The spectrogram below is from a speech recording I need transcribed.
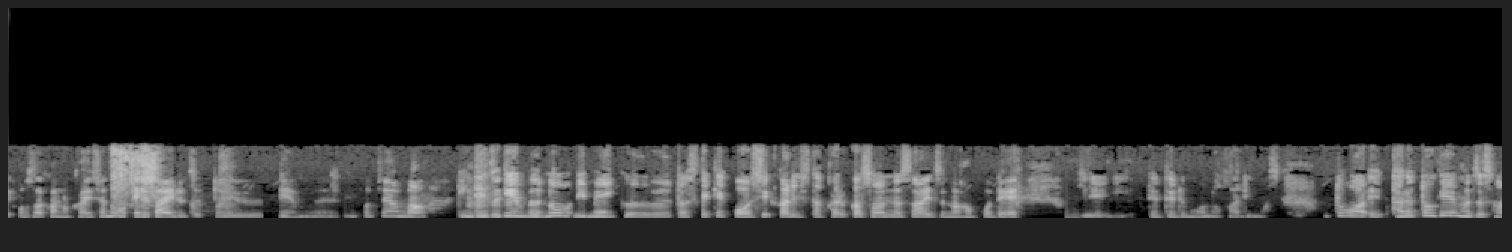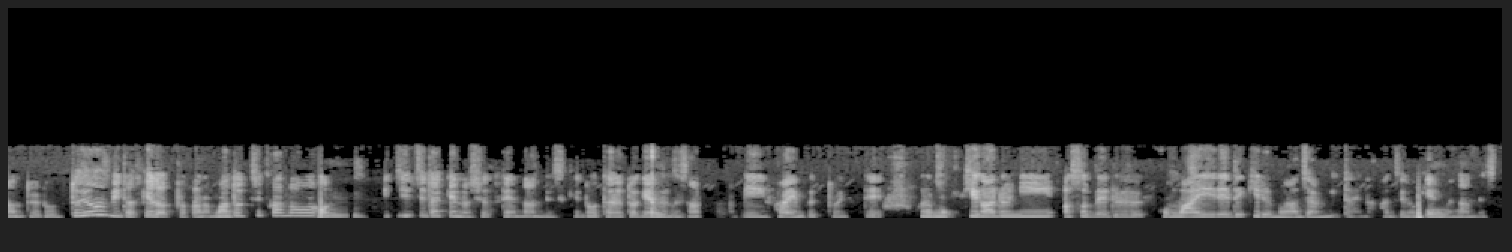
い大阪の会社のエルタイルズというゲーム。こちらはまあ、インディーズゲームのリメイクとして結構しっかりしたカルカソンヌサイズの箱で綺麗に出てるものがあります。あとは、え、タルトゲームズさんという土曜日だけだったかな。まあ、どっちかのうん1日だけの出店なんですけど、タルトゲームズさん、ミー5といって、これも気軽に遊べる5枚入れできる麻雀みたいな感じのゲームなんです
